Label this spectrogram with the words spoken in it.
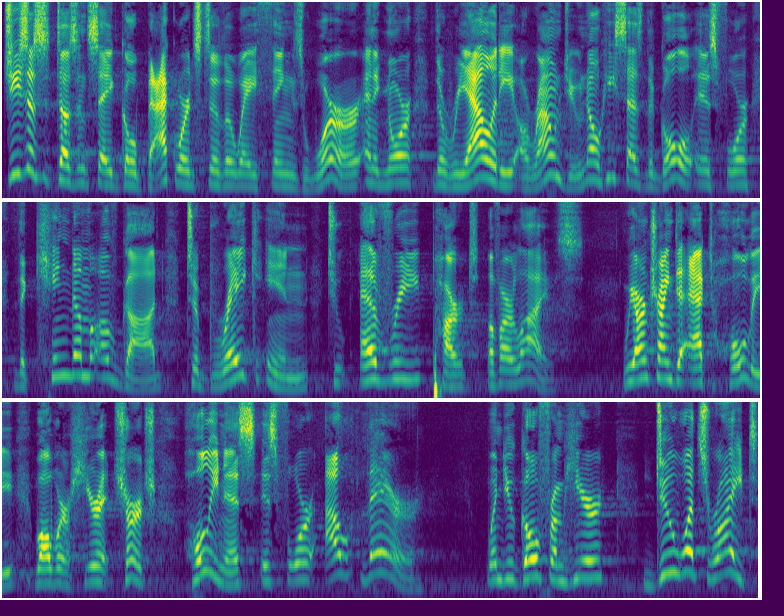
Jesus doesn't say go backwards to the way things were and ignore the reality around you. No, he says the goal is for the kingdom of God to break in to every part of our lives. We aren't trying to act holy while we're here at church. Holiness is for out there. When you go from here, do what's right,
